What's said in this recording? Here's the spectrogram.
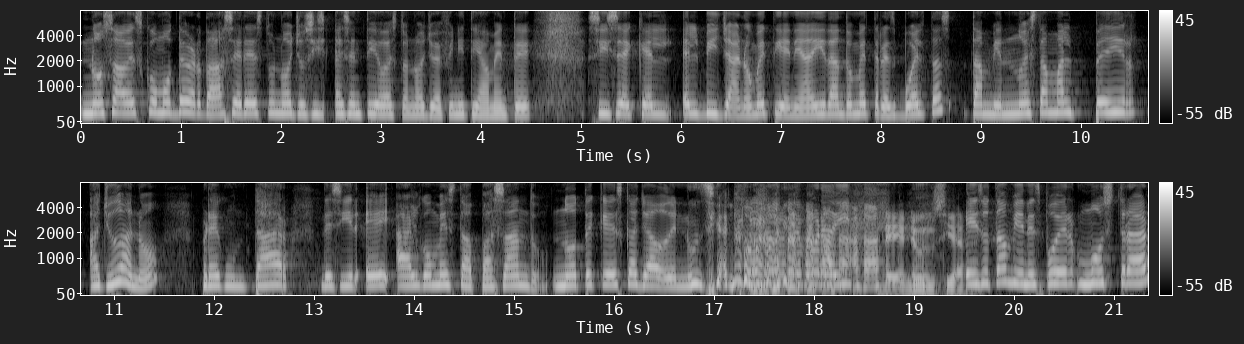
no sabes cómo de verdad hacer esto, no, yo sí he sentido esto, no, yo definitivamente sí sé que el, el villano me tiene ahí dándome tres vueltas, también no está mal pedir ayuda, ¿no? Preguntar, decir, hey, algo me está pasando, no te quedes callado, denuncia, como dice por ahí. Denuncia. Eso también es poder mostrar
